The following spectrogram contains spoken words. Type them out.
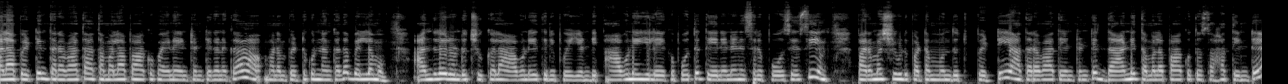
అలా పెట్టిన తర్వాత ఆ తమలపాకు పైన ఏంటంటే కనుక మనం పెట్టుకున్నాం కదా బెల్లము అందులో రెండు చుక్కల ఆవు నెయ్యి తినిపోయండి. ఆవు నెయ్యి లేకపోతే తేనెనైనా సరే పోసేసి పరమశివుడి పటం ముందు పెట్టి ఆ తర్వాత ఏంటంటే దాన్ని తమలపాకుతో సహా తింటే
